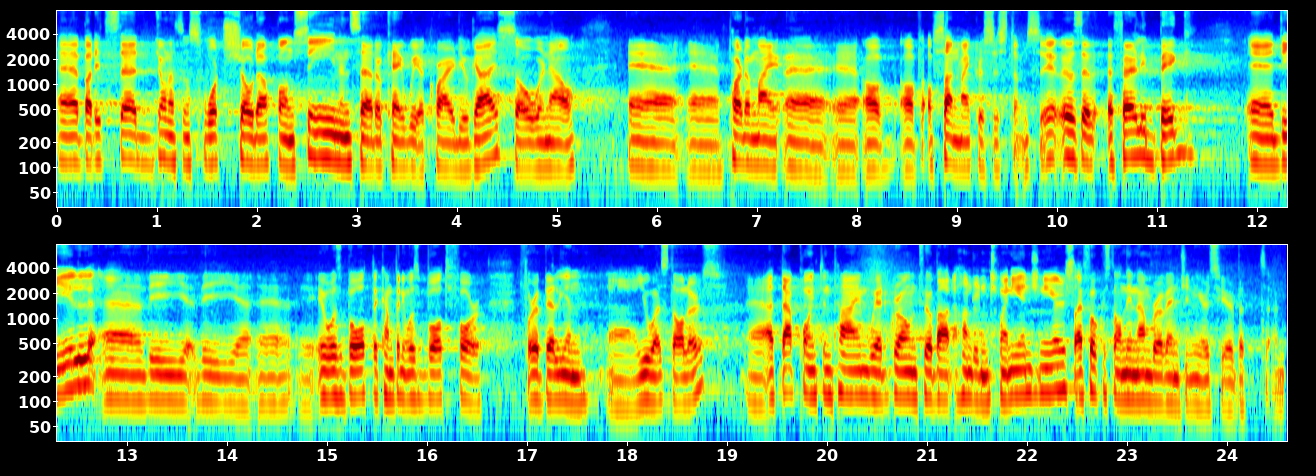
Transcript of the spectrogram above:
Uh, but instead, Jonathan Schwartz showed up on scene and said, OK, we acquired you guys, so we're now uh, uh, part of, my, uh, of, of, of, Sun Microsystems. It, it was a, a, fairly big deal. the, the, it was bought, the company was bought for, for a billion US dollars. Uh, at that point in time, we had grown to about 120 engineers. I focused on the number of engineers here, but um,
